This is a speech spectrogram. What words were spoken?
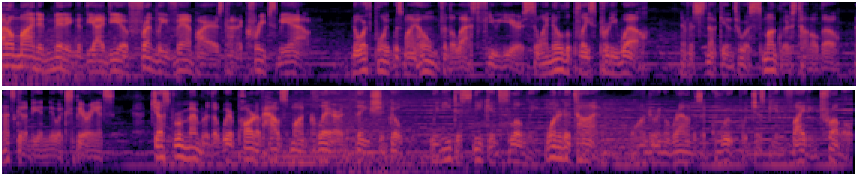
I don't mind admitting that the idea of friendly vampires kinda creeps me out. Northpoint was my home for the last few years, so I know the place pretty well. Never snuck in through a smuggler's tunnel, though. That's gonna be a new experience. Just remember that we're part of House Montclair and things should go. We need to sneak in slowly, one at a time. Wandering around as a group would just be inviting trouble.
